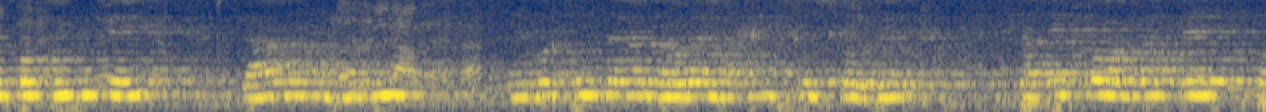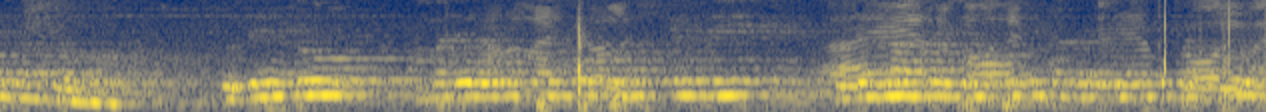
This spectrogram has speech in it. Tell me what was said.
no এবছর যারা দাওরায় হাদিস শেষ করবেন তাদেরকেও আমরা টেস্ট প্রদান করব। তো যেহেতু আমাদের অনুষ্ঠানটা পুরুষ কেন্দ্রিক এজন্য আমরা সবাইকে তাদেরকে চলবে।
